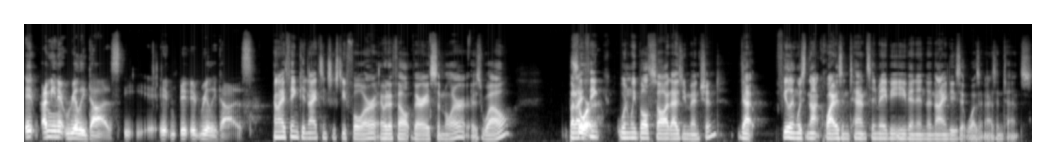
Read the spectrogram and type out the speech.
It, I mean, it really does. It, it, it really does. And I think in 1964, it would have felt very similar as well. But sure. I think when we both saw it, as you mentioned, that feeling was not quite as intense, and maybe even in the 90s, it wasn't as intense.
